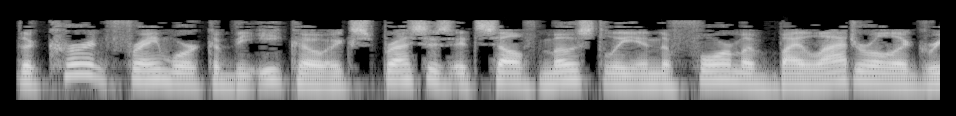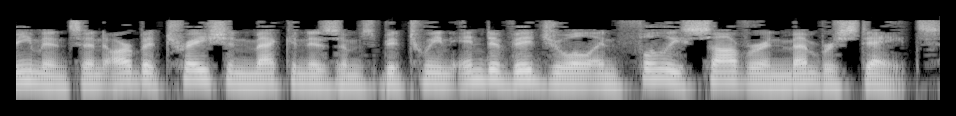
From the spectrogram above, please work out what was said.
The current framework of the ECO expresses itself mostly in the form of bilateral agreements and arbitration mechanisms between individual and fully sovereign member states.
